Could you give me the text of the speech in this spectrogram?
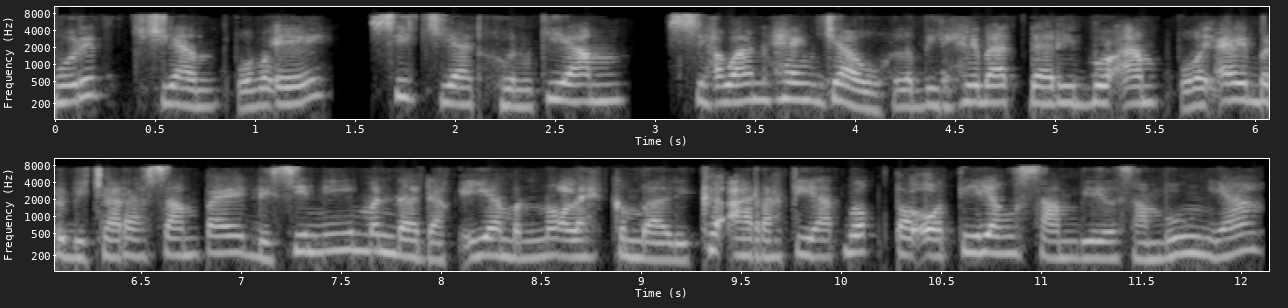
Murid Chiam Poe, si Chiat Hun Kiam, Si Hwan Heng jauh lebih hebat dari Bo Ampoi berbicara sampai di sini mendadak ia menoleh kembali ke arah Tiat Bok Tooti yang sambil sambungnya,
